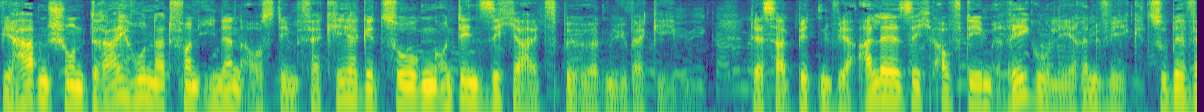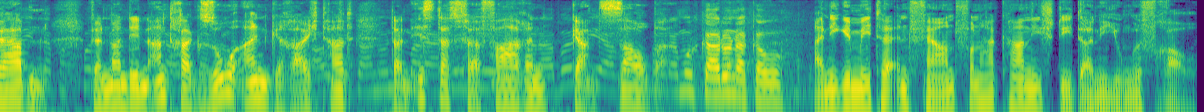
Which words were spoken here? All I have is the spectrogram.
Wir haben schon 300 von ihnen aus dem Verkehr gezogen und den Sicherheitsbehörden übergeben. Deshalb bitten wir alle, sich auf dem regulären Weg zu bewerben. Wenn man den Antrag so eingereicht hat, dann ist das Verfahren ganz sauber. Einige Meter entfernt von Hakani steht eine junge Frau.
